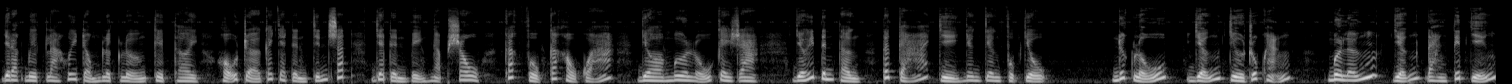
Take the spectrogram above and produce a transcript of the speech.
và đặc biệt là huy động lực lượng kịp thời hỗ trợ các gia đình chính sách, gia đình bị ngập sâu, khắc phục các hậu quả do mưa lũ gây ra, với tinh thần tất cả vì nhân dân phục vụ. Nước lũ vẫn chưa rút hẳn, mưa lớn vẫn đang tiếp diễn.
